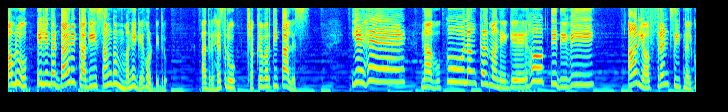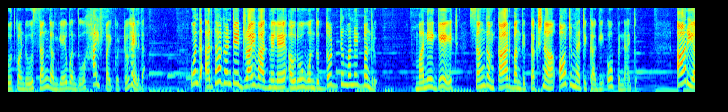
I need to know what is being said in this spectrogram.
ಅವರು ಇಲ್ಲಿಂದ ಡೈರೆಕ್ಟ್ ಆಗಿ ಸಂಗಮ್ ಮನೆಗೆ ಹೊರಟಿದ್ರು. ಅದ್ರ ಹೆಸರು ಚಕ್ರವರ್ತಿ ಪ್ಯಾಲೇಸ್. ಏ ಹೇ ನಾವು ಕೂಲ್ ಅಂಕಲ್ ಮನೆಗೆ ಹೋಗ್ತಿದೀವಿ. ಆರ್ಯ ಫ್ರಂಟ್ ಸೀಟ್ನಲ್ಲಿ ಕೂತ್ಕೊಂಡು ಸಂಗಮ್ಗೆ ಒಂದು ಹೈಫೈ ಕೊಟ್ಟು ಹೇಳ್ದ. ಒಂದು ಅರ್ಧ ಗಂಟೆ ಡ್ರೈವ್ ಆದ್ಮೇಲೆ ಅವರು ಒಂದು ದೊಡ್ಡ ಮನೆಗೆ ಬಂದ್ರು. ಮನೆ ಗೇಟ್ ಸಂಗಮ್ ಕಾರ್ ಬಂದಿದ ತಕ್ಷಣ ಆಟೋಮ್ಯಾಟಿಕ್ ಆಗಿ ಓಪನ್ ಆಯ್ತು. ಆರ್ಯ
